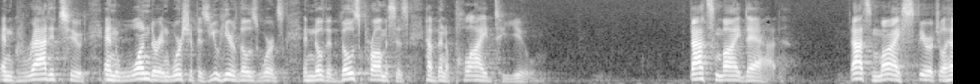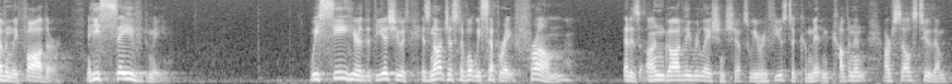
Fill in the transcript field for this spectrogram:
and gratitude and wonder and worship as you hear those words and know that those promises have been applied to you? That's my dad. That's my spiritual heavenly father. He saved me. We see here that the issue is, is not just of what we separate from, that is, ungodly relationships. We refuse to commit and covenant ourselves to them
